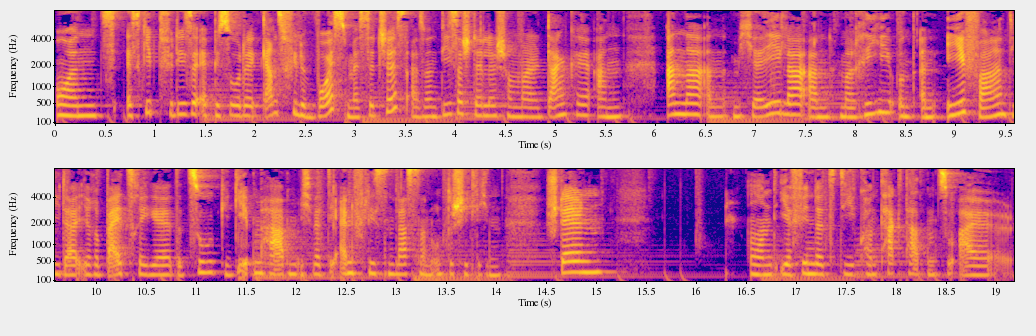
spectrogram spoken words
Und es gibt für diese Episode ganz viele Voice Messages. Also an dieser Stelle schon mal Danke an Anna, an Michaela, an Marie und an Eva, die da ihre Beiträge dazu gegeben haben. Ich werde die einfließen lassen an unterschiedlichen Stellen. Und ihr findet die Kontaktdaten zu all,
